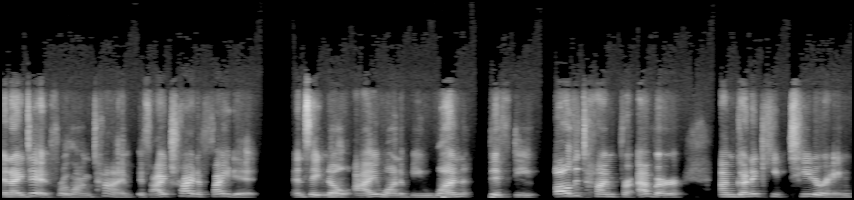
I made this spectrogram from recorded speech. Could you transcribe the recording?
and i did for a long time if i try to fight it and say, no, I want to be 150 all the time forever, I'm going to keep teetering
